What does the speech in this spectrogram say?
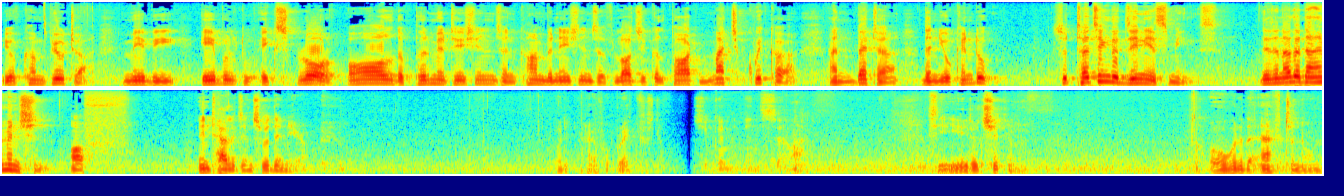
your computer may be able to explore all the permutations and combinations of logical thought much quicker and better than you can do. So touching the genius means there's another dimension of intelligence within you. What did you have for breakfast? Chicken and salad. See, he ate a chicken. Over the afternoon,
